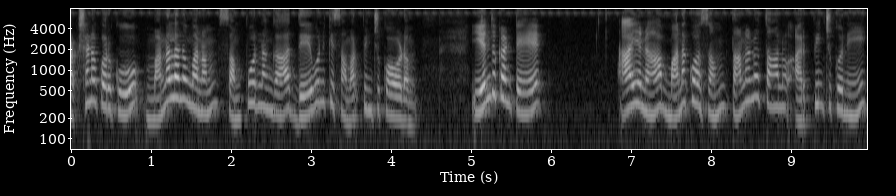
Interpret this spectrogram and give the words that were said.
రక్షణ కొరకు మనలను మనం సంపూర్ణంగా దేవునికి సమర్పించుకోవడం. ఎందుకంటే ఆయన మన కోసం తనను తాను అర్పించుకొని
